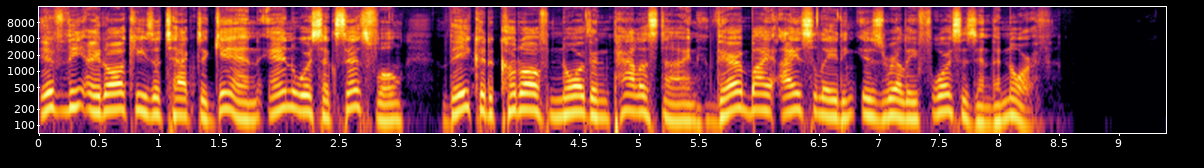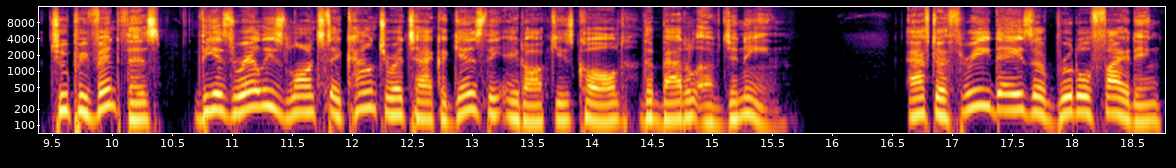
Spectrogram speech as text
If the Iraqis attacked again and were successful, they could cut off northern Palestine, thereby isolating Israeli forces in the north. To prevent this, the Israelis launched a counterattack against the Iraqis called the Battle of Jenin. After three days of brutal fighting,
